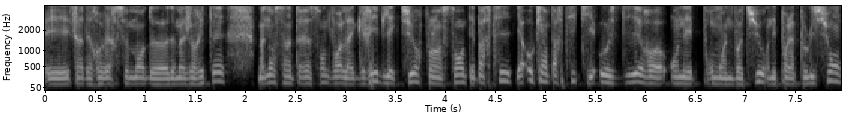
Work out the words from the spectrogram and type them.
et faire des reversements de, de majorité. Maintenant, c'est intéressant de voir la grille de lecture pour l'instant des partis. Il n'y a aucun parti qui ose dire on est pour moins de voitures, on est pour la pollution.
